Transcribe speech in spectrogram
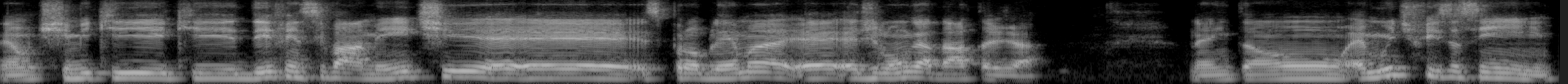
É um time que, que defensivamente, é, é, esse problema é, é, de longa data já. Né? Então, é muito difícil, assim,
